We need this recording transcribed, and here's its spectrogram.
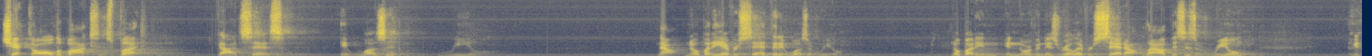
checked all the boxes, but God says it wasn't real. Now, nobody ever said that it wasn't real. Nobody in, in northern Israel ever said out loud, this isn't real. It,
